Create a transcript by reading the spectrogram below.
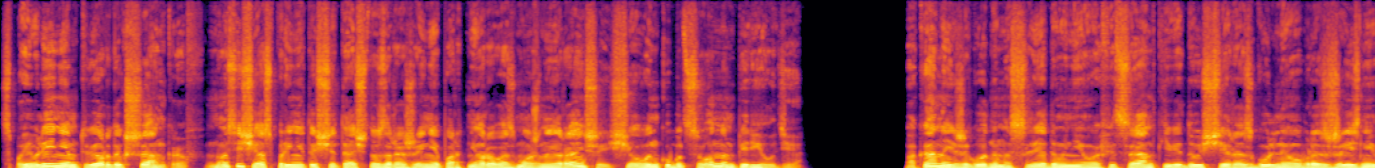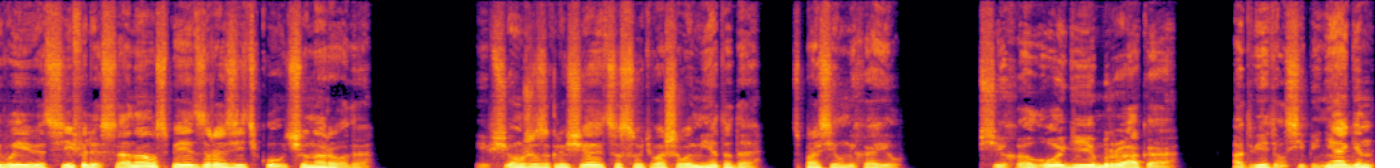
с появлением твердых шанкров, но сейчас принято считать, что заражение партнера возможно и раньше, еще в инкубационном периоде. Пока на ежегодном исследовании у официантки, ведущей разгульный образ жизни, выявят сифилис, она успеет заразить кучу народа. — И в чем же заключается суть вашего метода? — спросил Михаил. «Психологии брака», — ответил Сипенягин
